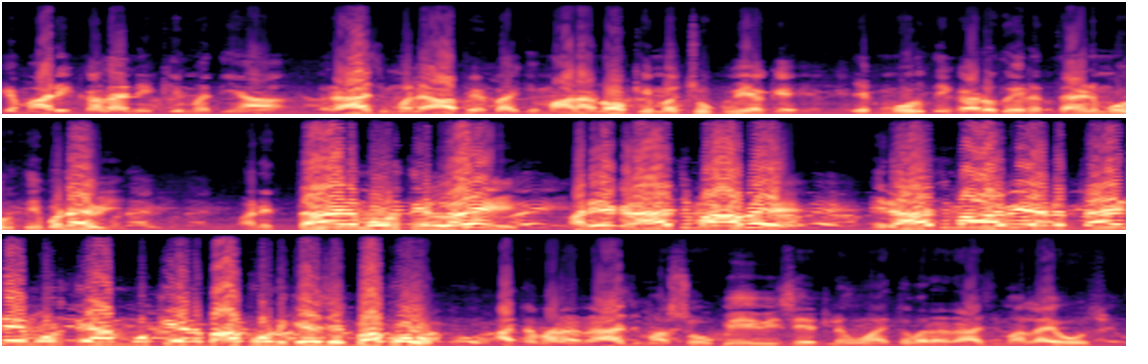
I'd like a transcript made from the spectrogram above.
કે મારી કલાની કિંમત ત્યાં રાજ મને આપે, બાકી મારા નો કિંમત ચૂકવી શકે. એક મૂર્તિકાર હતો, એને ત્રણ મૂર્તિ બનાવી. અને ત્રણ મૂર્તિ લઈ અને એક રાજમાં આવે. એ રાજમાં આવી અને ત્રણેય મૂર્તિ આમ મૂકી અને બાપુ ને કહે છે બાપુ, આ તમારા રાજમાં શોભે એવી છે એટલે હું આ તમારા રાજમાં લાવ્યો છું.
